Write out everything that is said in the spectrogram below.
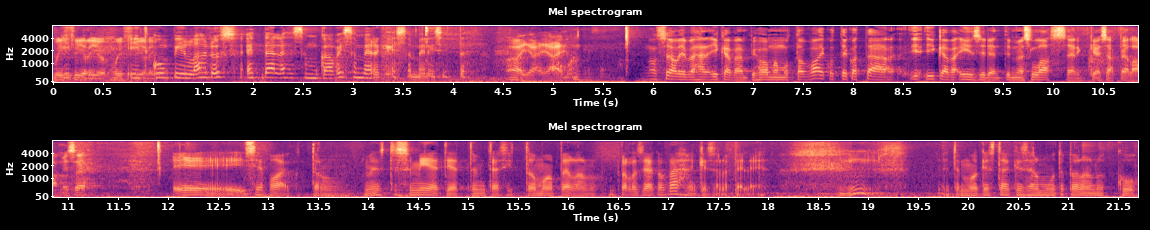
We feel you, we feel Itkun you. pillahdus. Että tällaisissa mukavissa merkeissä meni sitten. Ai ai ai. No se oli vähän ikävämpi homma, mutta vaikuttiko tämä ikävä incidentti myös Lassen kesäpelaamiseen? Ei se vaikuttanut. Mä just tässä mietin, että mitä sitten mä oon pelannut. Mä pelasin aika vähän kesällä pelejä. Mm. Että mä oikeastaan kesällä muuta pelannut kuin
